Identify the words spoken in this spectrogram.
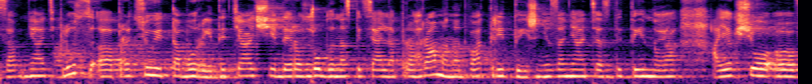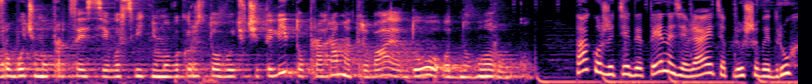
занять. Плюс е, працюють табори дитячі, де розроблена спеціальна програма на 2-3 тижні заняття з дитиною. А якщо е, в робочому процесі в освітньому використовують вчителі, то програма триває до одного року. Так у житті дитини з'являється плюшевий друг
